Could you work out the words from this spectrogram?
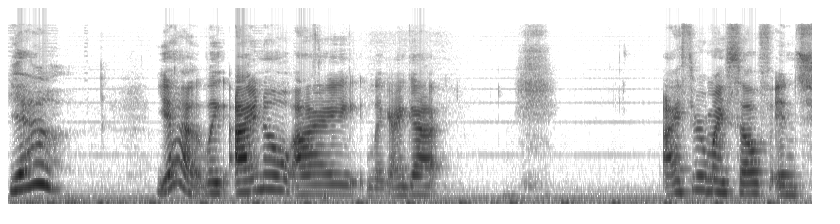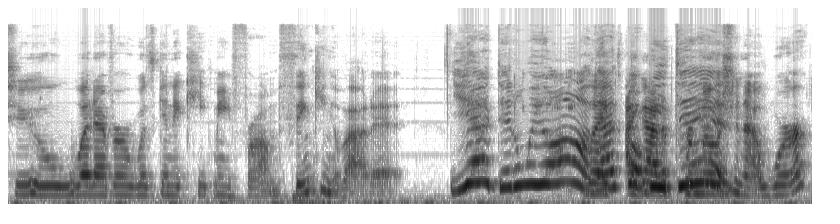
yeah, Yeah, like I know I like I got I threw myself into whatever was going to keep me from thinking about it. yeah, didn't we all? like that's I what got we a did. promotion at work.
